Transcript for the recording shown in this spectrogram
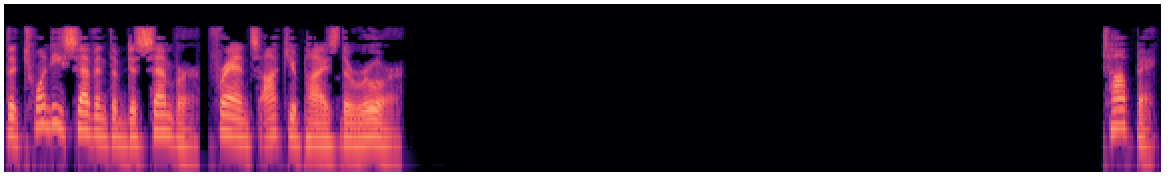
The 27th of December, France occupies the Ruhr. Topic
